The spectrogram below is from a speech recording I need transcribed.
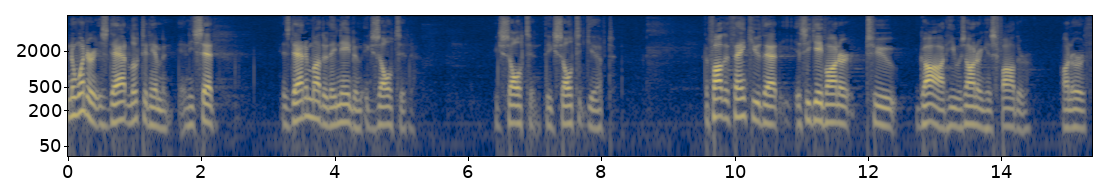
No wonder his dad looked at him and he said, his dad and mother, they named him Exalted. Exalted, the exalted gift. And Father, thank you that as he gave honor to God, he was honoring his Father on earth.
